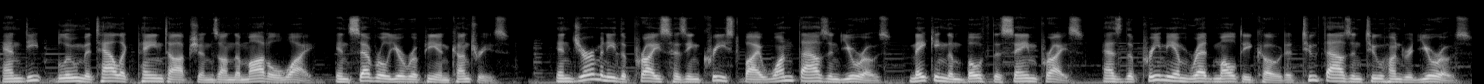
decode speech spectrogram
and Deep Blue Metallic paint options on the Model Y in several European countries. In Germany the price has increased by 1,000 euros, making them both the same price as the premium red multi-coat at 2,200 euros.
